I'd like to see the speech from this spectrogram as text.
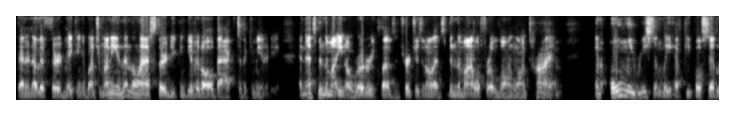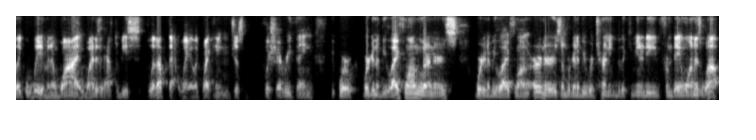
then another third making a bunch of money and then the last third you can give it all back to the community and that's been the you know rotary clubs and churches and all that's been the model for a long long time And only recently have people said, like, well, wait a minute, why? Why does it have to be split up that way? Like, why can't you mm-hmm. just push everything? We're, we're going to be lifelong learners, we're going to be lifelong earners, and we're going to be returning to the community from day one as well.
